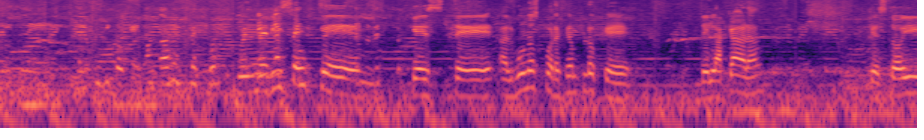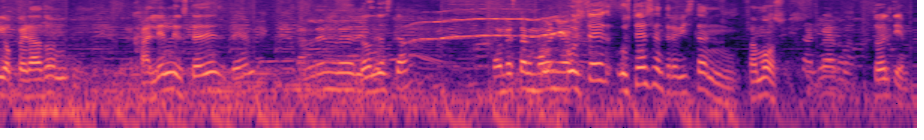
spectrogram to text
de- físico que con todo respeto. Pues me dicen que, que este, algunos, por ejemplo, que de la cara, que estoy operado, jalenle ustedes, vean. ¿Dónde está? ¿Dónde está el moño? Usted, ustedes entrevistan famosos Claro. todo el tiempo.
